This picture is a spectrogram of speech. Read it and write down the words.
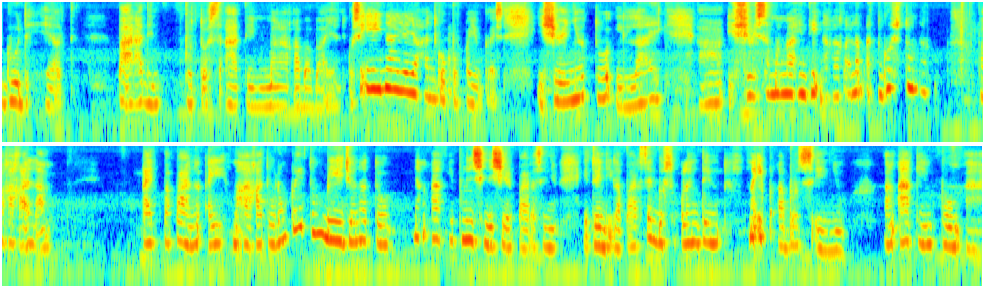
good health para din po to sa atin mga kababayan. Kasi inayayahan ko po kayo guys. I-share nyo to, i-like, uh, i-share sa mga hindi nakakaalam at gusto na makakaalam. Kahit papano ay makakatulong po itong video na to ng aking po sinishare para sa inyo. Ito hindi lang para sa. Gusto ko lang din maipaabot sa inyo ang aking pong uh,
